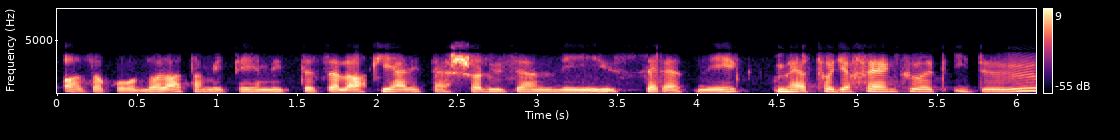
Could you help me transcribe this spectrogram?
az a gondolat, amit én itt ezzel a kiállítással üzenni szeretnék, mert hogy a fenkölt idő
